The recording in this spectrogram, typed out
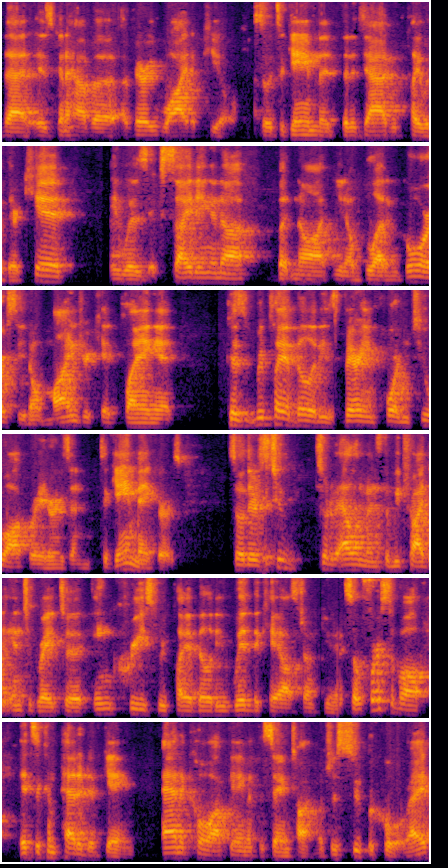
that is going to have a, a very wide appeal? So it's a game that, that a dad would play with their kid. It was exciting enough, but not, you know, blood and gore. So you don't mind your kid playing it because replayability is very important to operators and to game makers. So there's two sort of elements that we tried to integrate to increase replayability with the Chaos Jump unit. So first of all, it's a competitive game and a co-op game at the same time, which is super cool, right?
